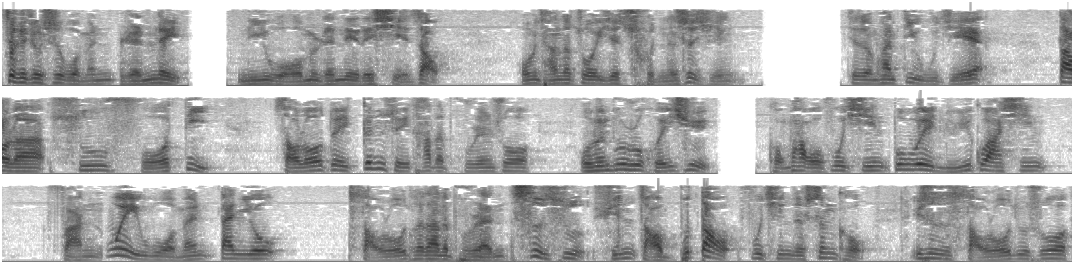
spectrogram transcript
这个就是我们人类，你我我们人类的写照。我们常常做一些蠢的事情。接着我们看第五节。到了苏佛地，扫罗对跟随他的仆人说：“我们不如回去，恐怕我父亲不为驴挂心，反为我们担忧。”扫罗和他的仆人四处寻找不到父亲的牲口，于是扫罗就说：“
